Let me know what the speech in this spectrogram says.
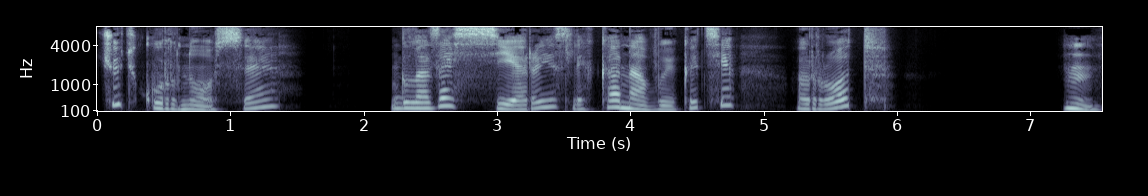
чуть курносая, глаза серые, слегка на выкате, рот... Хм,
